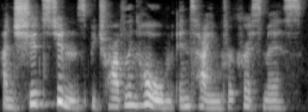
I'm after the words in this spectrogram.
and should students be travelling home in time for Christmas?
